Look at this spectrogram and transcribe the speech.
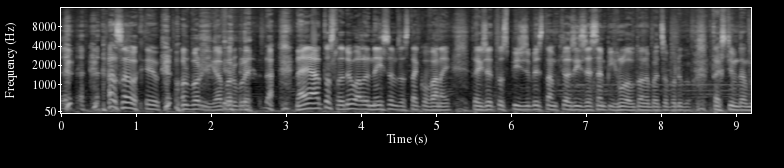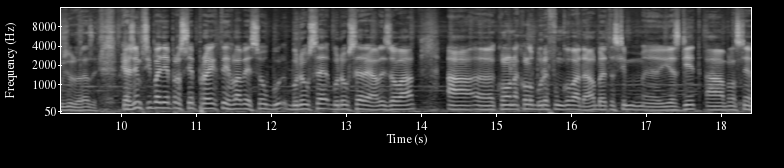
já jsem odborník na Formuli. Ne, já to sleduju, ale nejsem zastakovaný, takže to spíš, že bys tam chtěl říct, že jsem píchnul auto nebo něco podobného, tak s tím tam můžu dorazit. V každém případě prostě projekty v hlavě jsou, budou se, budou se realizovat a e, kolo na kolo bude fungovat dál, budete s tím e, jezdit a vlastně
